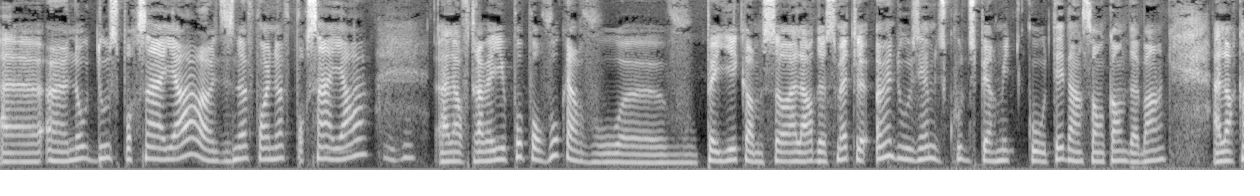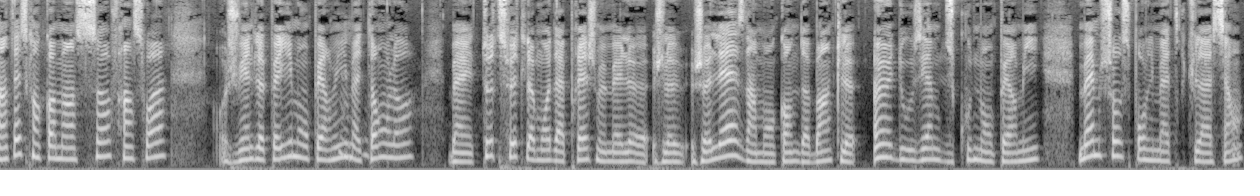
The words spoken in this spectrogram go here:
euh, un autre 12% ailleurs, un 19,9% ailleurs. Mm-hmm. Alors, vous travaillez pas pour vous quand vous euh, vous payez comme ça. Alors, de se mettre le 1 douzième du coût du permis de côté dans son compte de banque. Alors, quand est-ce qu'on commence ça, François? Je viens de le payer mon permis, mettons là, ben tout de suite le mois d'après, je me mets le, je, je laisse dans mon compte de banque le 1 douzième du coût de mon permis. Même chose pour l'immatriculation.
